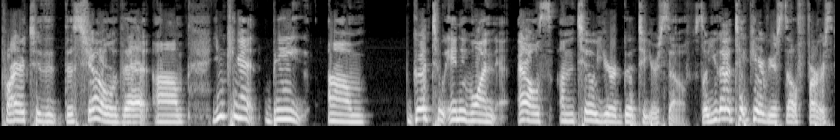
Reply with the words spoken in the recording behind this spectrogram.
prior to the, the show that um, you can't be um, good to anyone else until you're good to yourself. So you got to take care of yourself first.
